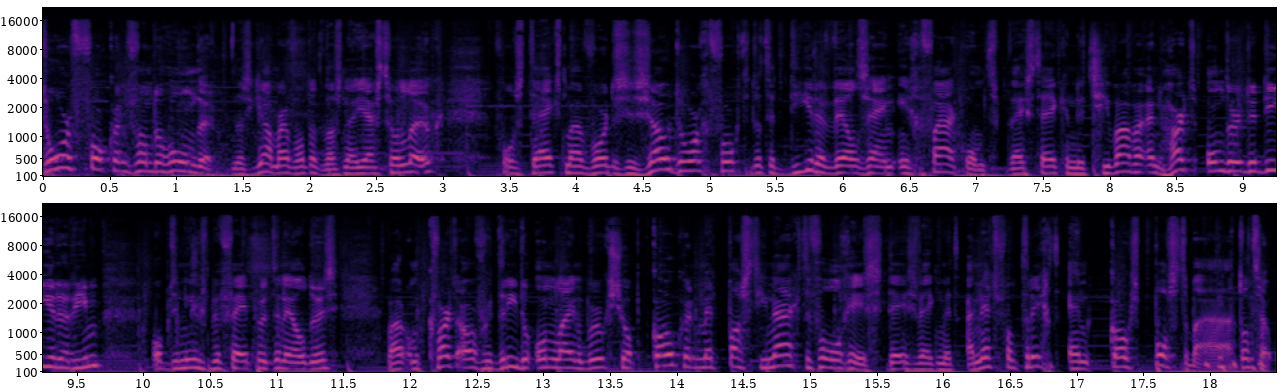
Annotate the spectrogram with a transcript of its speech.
doorfokken van de honden. Dat is jammer, want dat was nou juist zo leuk. Volgens Dijksma worden ze zo doorgefokt dat het dierenwelzijn in gevaar komt. Wij steken de Chihuahua een hart onder de dierenriem. Op de nieuwsbuffet.nl dus. Waar om kwart over drie de online workshop Koken met Pastinaak te volgen is. Deze week met Annette van Tricht en Koos Postema. Tot zo.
